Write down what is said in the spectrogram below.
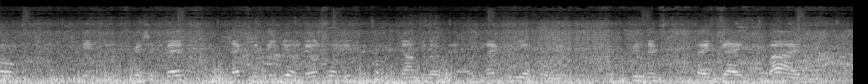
So hit the like the video and also leave the comment down below there. I would like to hear from you. Till next time guys. Bye.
